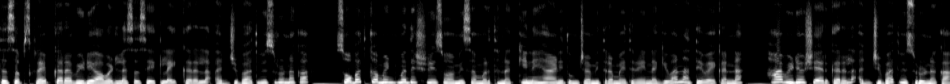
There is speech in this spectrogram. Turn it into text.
तर सबस्क्राईब करा. व्हिडिओ आवडल्यास असे एक लाईक करायला अजिबात विसरू नका. सोबत कमेंटमध्ये श्री स्वामी समर्थ नक्की नेहा आणि तुमच्या मित्रमैत्रिणींना किंवा नातेवाईकांना हा व्हिडिओ शेअर करायला अजिबात विसरू नका.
